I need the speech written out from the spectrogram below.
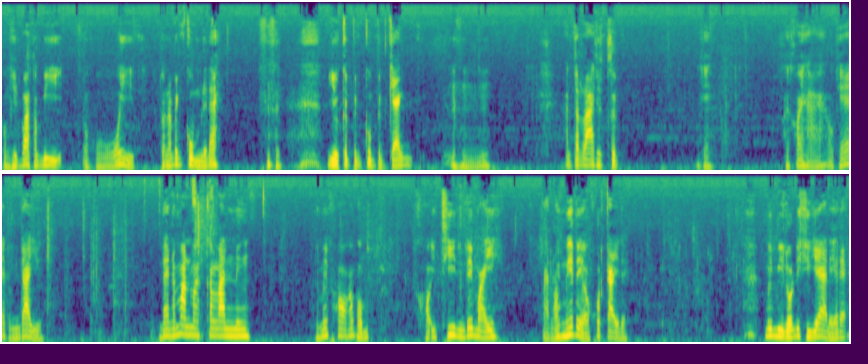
ผมคิดว่าซอมบี้โอ้โหตอนนั้นเป็นกลุ่มเลยนะ อยู่กันเป็นกลุ่มเป็นแก๊งอันตรายสุดๆ โอเค ค่อยๆ หา โอเค ตรงนี้ได้อยู่ ได้น้ำมันมากระลันหนึ่งยังไม่พอครับผม ขออีกที่หนึ่งได้ไหม800เมตรเลยเหรอ โคตรไกลเลย ไม่มีรถนี่คือแย่เลยนะเนี่ย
